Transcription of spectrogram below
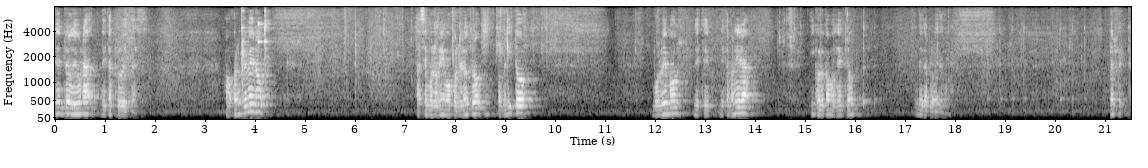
dentro de una de estas probetas. Vamos con el primero. Hacemos lo mismo con el otro papelito volvemos de, este, de esta manera y colocamos dentro de la probeta también. Perfecto.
